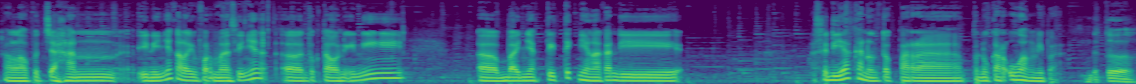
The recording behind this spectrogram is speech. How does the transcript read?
Kalau pecahan ininya, kalau informasinya eh, untuk tahun ini eh, banyak titik yang akan disediakan untuk para penukar uang nih Pak. Betul.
